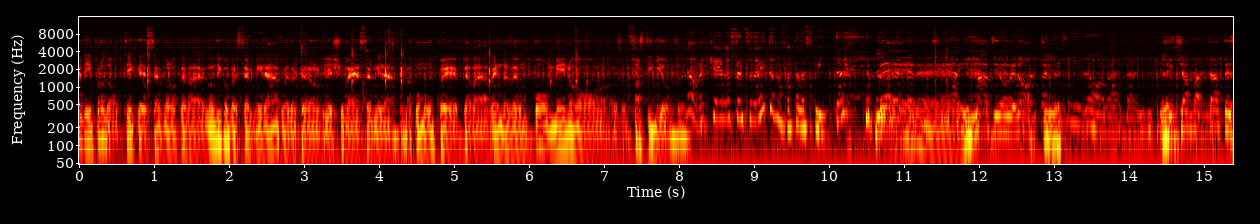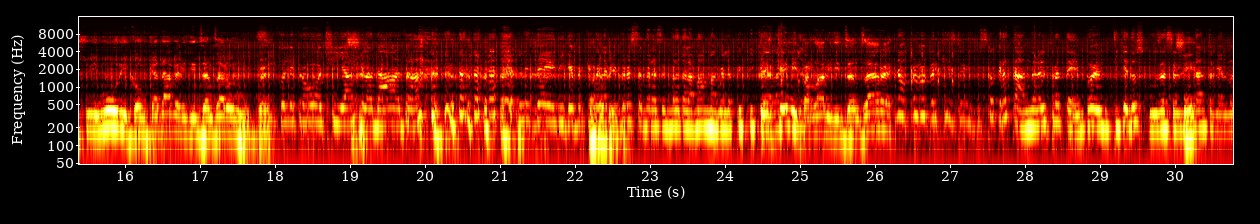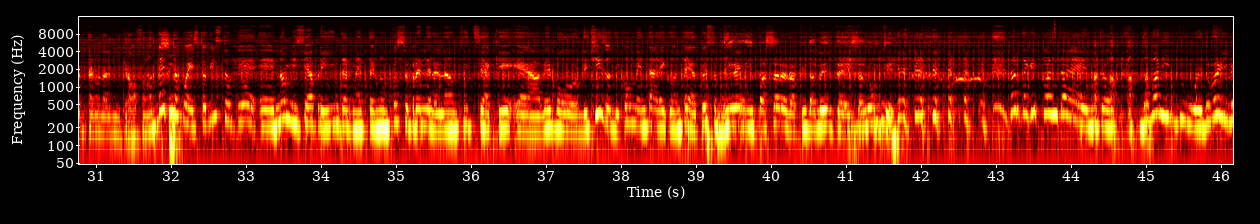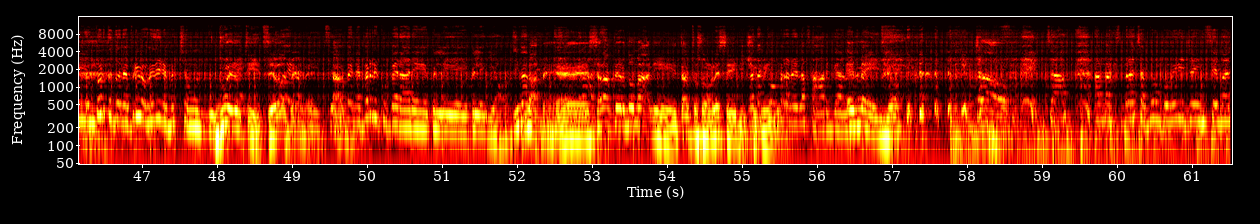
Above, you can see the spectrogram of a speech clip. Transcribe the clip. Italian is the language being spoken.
trovare dei prodotti che servono per, non dico per sterminarle perché non riesci mai a sterminarle, ma comunque per renderle un po' meno fastidiose. No, perché l'assenza da letto hanno fatto la suite. Bene, immagino le notti. Sì, no, guarda, incredibile. Le ciabattate sui muri con cadaveri di zanzaro ovunque. Sì, con le croci, anche la data, le dediche, perché Ho quella capito. più grossa mi era sembrata la mamma, quella più piccola. la Perché mi parlavi di zanzare? No, proprio perché sto, sto grattando nel frattempo e ti chiedo scusa se ogni Sì? tanto mi allontano dal microfono. Detto Sì. questo, visto che eh, non mi si apre internet e non posso prendere la notizia che eh, avevo deciso di commentare con te a questo punto. Direi di passare rapidamente ai saluti. Guarda che contento! Domani due, domani vieni un quarto d'ora prima così ne facciamo due. Due notizie, va Due bene. notizie, Ah, va bene, per recuperare quelle, quelle di oggi. Va, Va bene, eh, Grazie. sarà per domani, tanto sono le 16, Vado a quindi comprare la farga. è meglio. Ciao. Ciao a Max Braccia, buon pomeriggio insieme a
